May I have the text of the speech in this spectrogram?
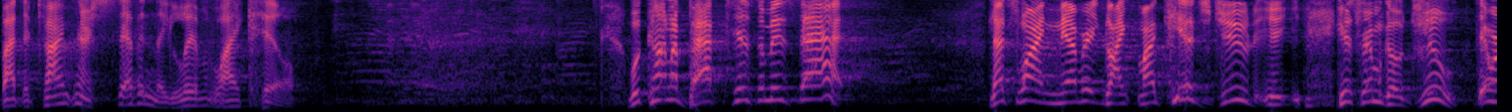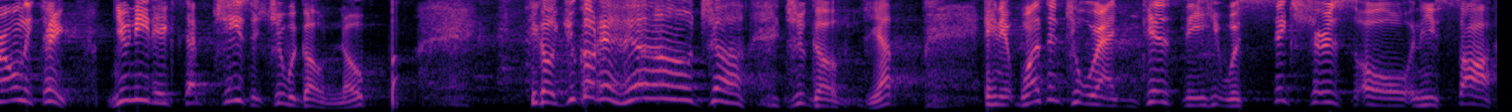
By the time they're seven, they live like hell. What kind of baptism is that? That's why I never, like my kids, Jude, his friend would go, Jude, there were only three. You need to accept Jesus. Jude would go, nope. He go, you go to hell, Jude. Jude go, yep. And it wasn't till we're at Disney, he was six years old, and he saw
